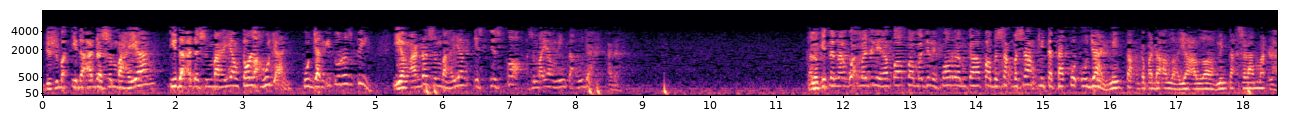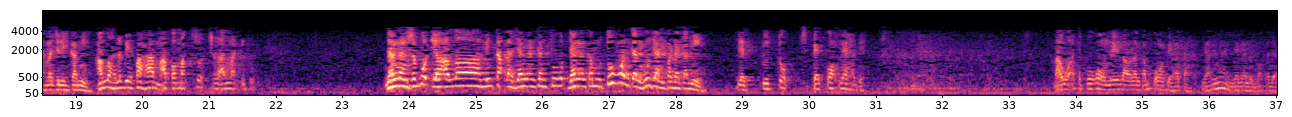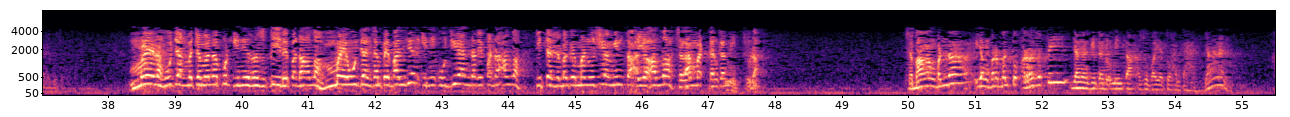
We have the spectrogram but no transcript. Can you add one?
Itu sebab tidak ada sembahyang, tidak ada sembahyang tolak hujan. Hujan itu rezeki. Yang ada sembahyang istisqa, sembahyang minta hujan. Ada. Kalau kita nak buat majlis apa-apa, majlis forum ke apa besar-besar, kita takut hujan. Minta kepada Allah, Ya Allah, minta selamatlah majlis kami. Allah lebih faham apa maksud selamat itu. Jangan sebut, Ya Allah, mintalah jangankan turun, jangan kamu turunkan hujan pada kami. Dia tutup spekok ni habis. Bawa tepurung melilau dalam kampung habis atas. Jangan, jangan lupa kerja begitu. Mailah hujan macam mana pun ini rezeki daripada Allah. Mai hujan sampai banjir ini ujian daripada Allah. Kita sebagai manusia minta ya Allah selamatkan kami. Sudah. Sebarang benda yang berbentuk rezeki jangan kita duk minta supaya Tuhan tahan. Jangan.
